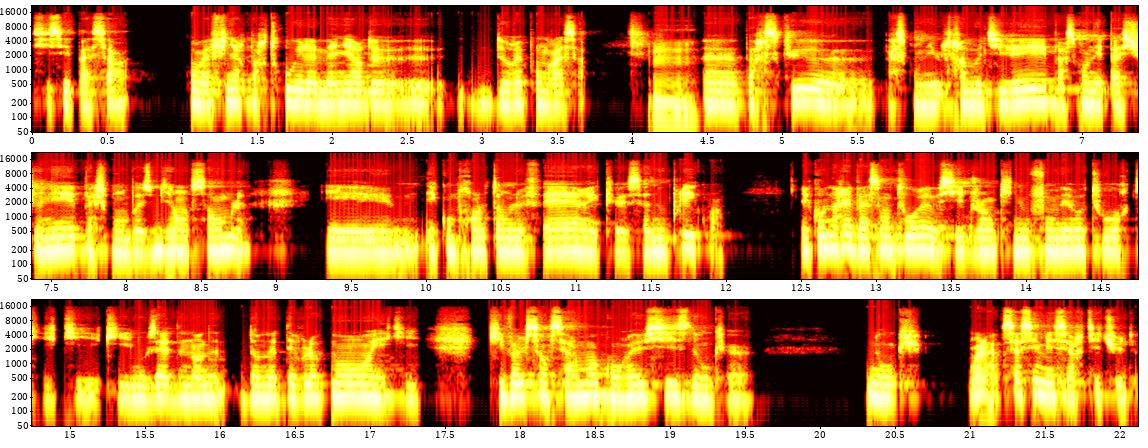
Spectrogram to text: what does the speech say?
si c'est pas ça, qu'on va finir par trouver la manière de, de répondre à ça. Hmm. Euh, parce que euh, parce qu'on est ultra motivé, parce qu'on est passionné, parce qu'on bosse bien ensemble et, qu'on prend le temps de le faire et que ça nous plaît quoi. Et qu'on arrive à s'entourer aussi de gens qui nous font des retours, qui, qui, nous aident dans notre, développement et qui, qui veulent sincèrement qu'on réussisse. Donc, euh, donc voilà, ça c'est mes certitudes.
